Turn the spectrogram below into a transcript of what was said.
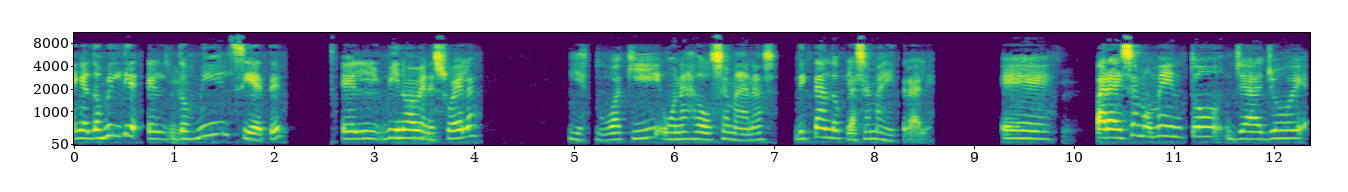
En el, 2010, el 2007 él vino a Venezuela y estuvo aquí unas dos semanas dictando clases magistrales. Eh, para ese momento ya yo eh,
